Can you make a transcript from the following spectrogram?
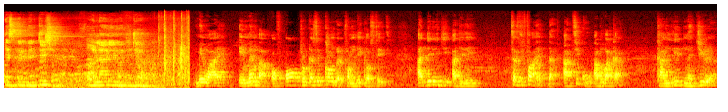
experimentation or learning on the job. Meanwhile, a member of All Progressive Congress from Lagos State, Adeniji Adele, testified that Atiku Abubakar can lead Nigeria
